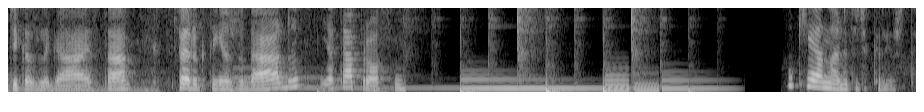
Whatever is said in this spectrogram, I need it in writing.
Dicas legais, tá? Espero que tenha ajudado e até a próxima. O que é análise de crédito?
